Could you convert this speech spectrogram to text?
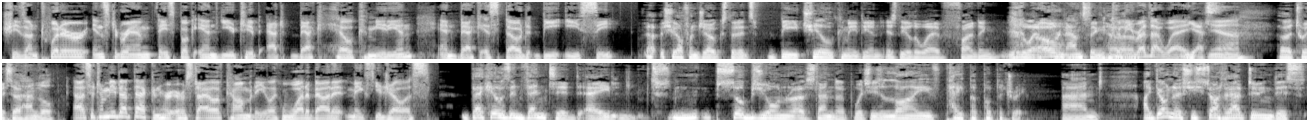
She's on Twitter, Instagram, Facebook, and YouTube at Bec Hill Comedian, and Bec is spelled B E C. Uh, She often jokes that it's B chill comedian" is the other way of finding the other way of Oh, pronouncing her. could be read that way. Yes. Yeah. Her Twitter handle. Uh, so tell me about Bec and her, her style of comedy. Like, what about it makes you jealous? Bec Hill has invented a subgenre of stand-up, which is live paper puppetry. And I don't know if she started out doing this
